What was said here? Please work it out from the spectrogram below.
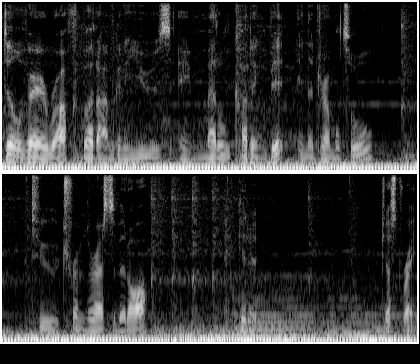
Still very rough, but I'm going to use a metal cutting bit in the Dremel tool to trim the rest of it off and get it just right.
